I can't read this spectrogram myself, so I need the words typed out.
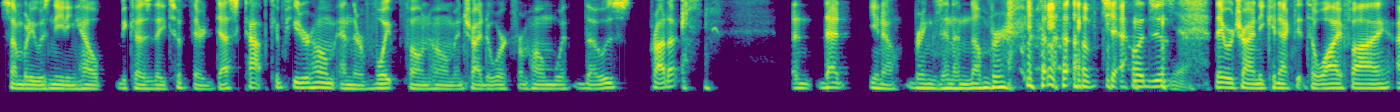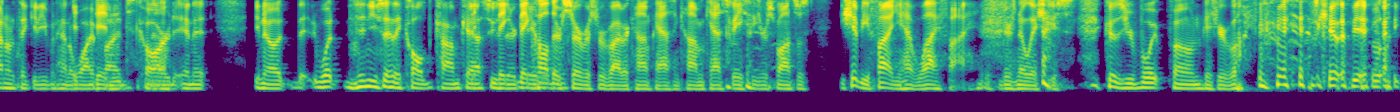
somebody was needing help because they took their desktop computer home and their VoIP phone home and tried to work from home with those products. and that, you know, brings in a number of challenges. Yeah. They were trying to connect it to Wi-Fi. I don't think it even had a It Wi-Fi didn't, card no. in it. You know, th- what didn't you say they called Comcast? Who's they, their they cable called their service provider Comcast, and Comcast basically response was, "You should be fine. You have Wi-Fi. There's, there's no issues because your VoIP phone because your VoIP." it's gonna be able to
